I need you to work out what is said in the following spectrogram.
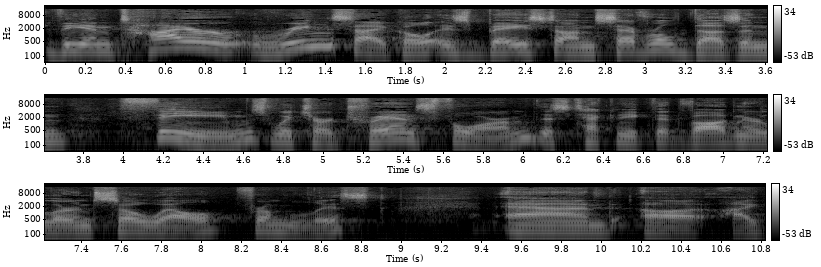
the entire ring cycle is based on several dozen themes which are transformed, this technique that Wagner learned so well from Liszt. And uh, I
